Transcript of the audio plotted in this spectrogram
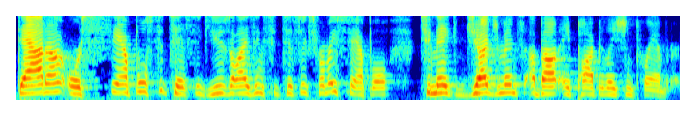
data or sample statistics, utilizing statistics from a sample to make judgments about a population parameter.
